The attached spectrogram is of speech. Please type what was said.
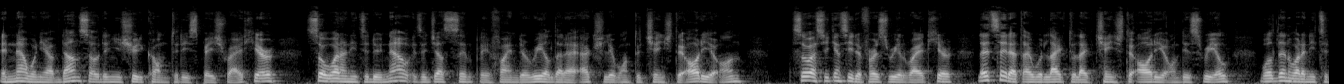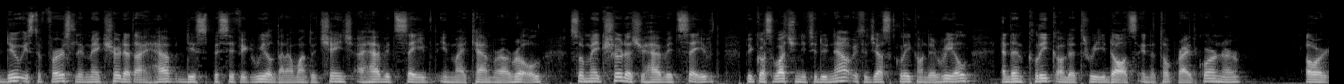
And now when you have done so, then you should come to this page right here. So what I need to do now is to just simply find the reel that I actually want to change the audio on. So as you can see the first reel right here, let's say that I would like to like change the audio on this reel. Well then what I need to do is to firstly make sure that I have this specific reel that I want to change, I have it saved in my camera roll. So make sure that you have it saved because what you need to do now is to just click on the reel and then click on the three dots in the top right corner or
